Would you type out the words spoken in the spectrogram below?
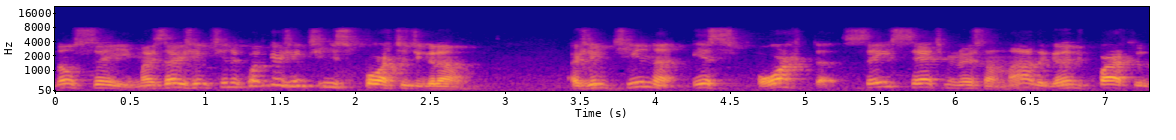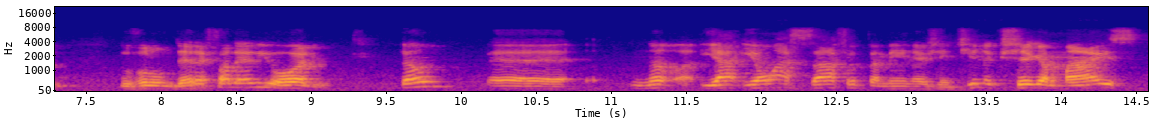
Não sei, mas a Argentina, quanto que a Argentina exporta de grão? Argentina exporta 6, 7 milhões de toneladas, grande parte do volume dela é farelo e óleo. Então, é, não, e, e é uma safra também na Argentina que chega mais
